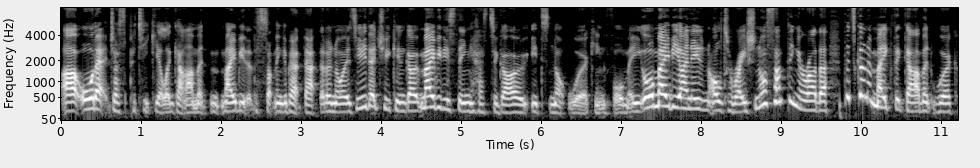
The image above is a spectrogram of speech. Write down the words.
uh, or that just particular garment. Maybe there's something about that that annoys you that you can go, maybe this thing has to go, it's not working for me. Or maybe I need an alteration or something or other going to make the garment work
